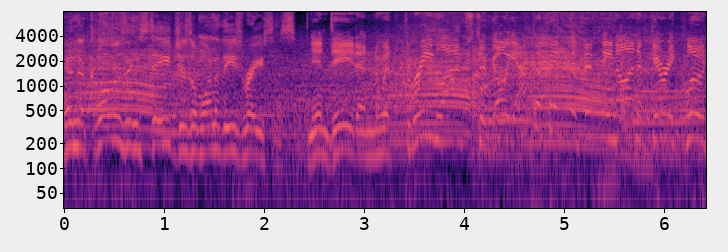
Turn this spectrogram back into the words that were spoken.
in the closing stages of one of these races? Indeed, and with three laps to go, you have to think the 59 of Gary Klutt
